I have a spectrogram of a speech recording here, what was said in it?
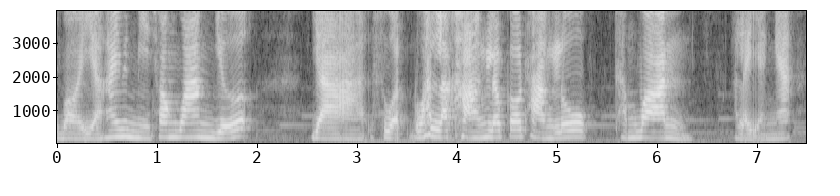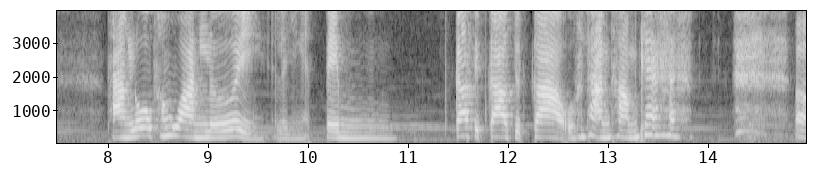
ยๆบ่อยๆอย่าให้มันมีช่องว่างเยอะ อย่าสวดวันละครั้งแล้วก็ทางโลกทั้งวัน อะไรอย่างเงี้ยทางโลกทั้งวันเลยอะไรอย่างเงี้ยเต็ม 99.9 ทางธรรมแค่เอ่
